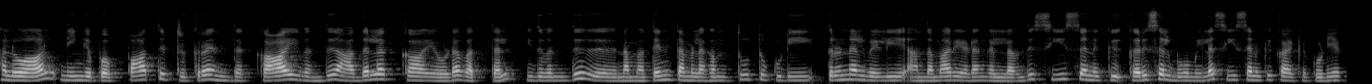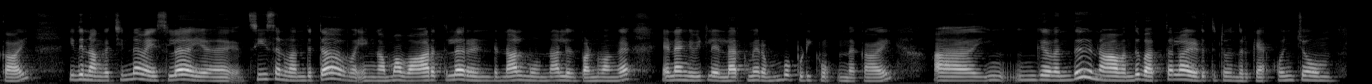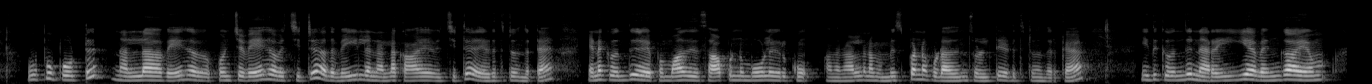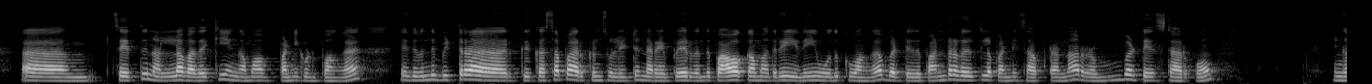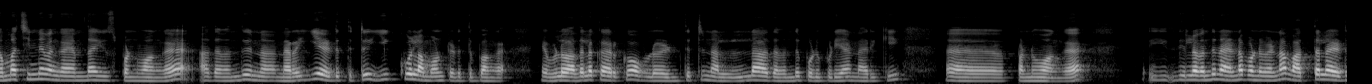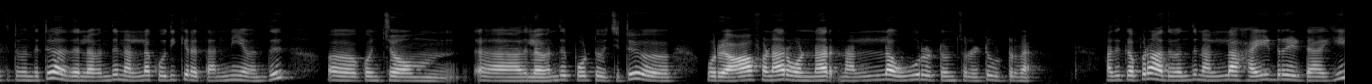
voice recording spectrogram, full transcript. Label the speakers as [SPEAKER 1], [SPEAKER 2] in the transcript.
[SPEAKER 1] Hello all. நீங்கள் இப்போ பார்த்துட்ருக்குற இந்த காய் வந்து அதலக்காயோட வத்தல். இது வந்து நம்ம தென் தமிழகம் தூத்துக்குடி திருநெல்வேலி அந்த மாதிரி இடங்களில் வந்து சீசனுக்கு கரிசல் பூமியில் சீசனுக்கு காய்க்கக்கூடிய காய். இது நாங்கள் சின்ன வயசில் சீசன் வந்துட்டால் எங்கள் அம்மா வாரத்தில் ரெண்டு நாள் மூணு நாள் இது பண்ணுவாங்க. ஏன்னா எங்கள் வீட்டில் எல்லாருக்குமே ரொம்ப பிடிக்கும் இந்த காய். இங் இங்கே வந்து நான் வந்து வத்தலாக எடுத்துகிட்டு வந்திருக்கேன். கொஞ்சம் உப்பு போட்டு நல்லா வேக கொஞ்சம் வேக வச்சுட்டு அதை வெயிலில் நல்லா காய வச்சுட்டு அதை எடுத்துகிட்டு வந்துட்டேன். எனக்கு வந்து எப்போ மாதிரி சாப்பிட்ணும் போல் இருக்கும். அதனால் நம்ம மிஸ் பண்ணக்கூடாதுன்னு சொல்லிட்டு எடுத்துகிட்டு வந்திருக்கேன். இதுக்கு வந்து நிறைய வெங்காயம் சேர்த்து நல்லா வதக்கி எங்கள் அம்மா பண்ணி கொடுப்பாங்க. இது வந்து பிட்டராக இருக்குது கசப்பாக இருக்குதுன்னு சொல்லிட்டு நிறைய பேர் வந்து பாவக்காய் மாதிரி இதையும் ஒதுக்குவாங்க. பட் இது பண்ணுற விதத்தில் பண்ணி சாப்பிட்டோன்னா ரொம்ப டேஸ்ட்டாக இருக்கும். எங்கள் அம்மா சின்ன வெங்காயம் தான் யூஸ் பண்ணுவாங்க. அதை வந்து ந நிறைய எடுத்துகிட்டு ஈக்குவல் அமௌண்ட் எடுத்துப்பாங்க. எவ்வளோ அதலக்காய் இருக்கோ அவ்வளோ எடுத்துகிட்டு நல்லா அதை வந்து பொடி பொடியாக நறுக்கி பண்ணுவாங்க. இதில் வந்து நான் என்ன பண்ணுவேன்னா வத்தலை எடுத்துகிட்டு வந்துட்டு அதில் வந்து நல்லா கொதிக்கிற தண்ணியை வந்து கொஞ்சம் அதில் வந்து போட்டு வச்சுட்டு ஒரு half an hour one hour நல்லா ஊறட்டும்னு சொல்லிட்டு விட்டுருவேன். அதுக்கப்புறம் அது வந்து நல்லா ஹைட்ரேட் ஆகி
